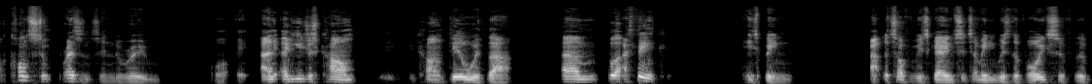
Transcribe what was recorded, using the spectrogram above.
a constant presence in the room, or and and you just can't you can't deal with that. Um, but I think he's been at the top of his game since. I mean, he was the voice of the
